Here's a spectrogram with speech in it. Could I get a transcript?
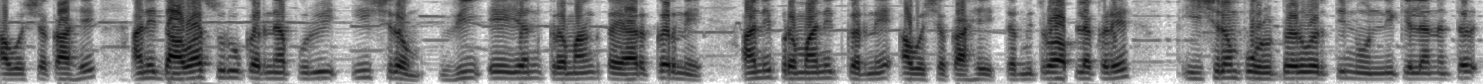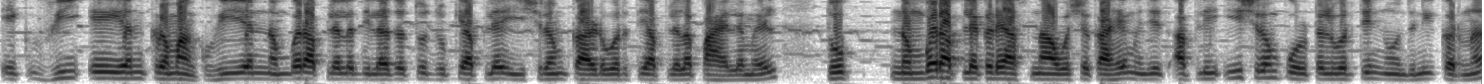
आवश्यक आहे आणि दावा सुरू करण्यापूर्वी ई श्रम व्ही ए एन क्रमांक तयार करणे आणि प्रमाणित करणे आवश्यक आहे. तर मित्र आपल्याकडे ई श्रम पोर्टलवरती नोंदणी केल्यानंतर एक व्ही ए एन क्रमांक व्ही एन नंबर आपल्याला दिला जातो जो की आपल्या ई श्रम कार्डवरती आपल्याला पाहायला मिळेल. तो नंबर आपल्याकडे असणं आवश्यक आहे. म्हणजेच आपली ई श्रम पोर्टलवरती नोंदणी करणं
